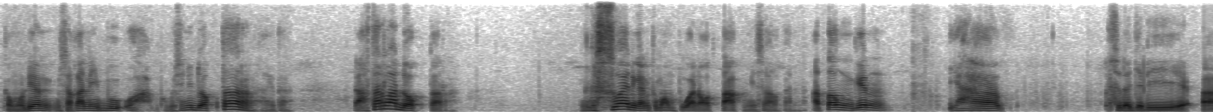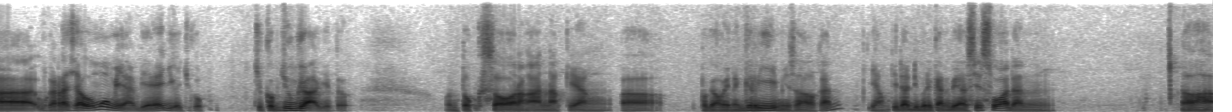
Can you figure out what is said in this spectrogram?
Kemudian misalkan ibu, wah bagusnya ini dokter gitu. Daftarlah dokter. Sesuai dengan kemampuan otak misalkan. Atau mungkin ya sudah jadi uh, bukan rahasia umum ya biayanya juga cukup cukup juga gitu. Untuk seorang anak yang uh, pegawai negeri misalkan yang tidak diberikan beasiswa dan uh,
